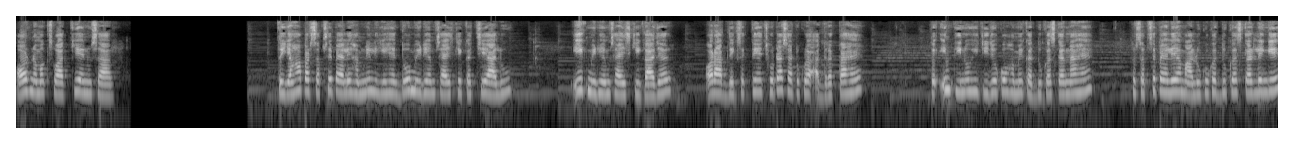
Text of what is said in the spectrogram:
और नमक स्वाद के अनुसार। तो यहाँ पर सबसे पहले हमने लिए हैं दो मीडियम साइज़ के कच्चे आलू, एक मीडियम साइज़ की गाजर, और आप देख सकते हैं छोटा सा टुकड़ा अदरक का है। तो इन तीनों ही चीज़ों को हमें कद्दूकस करना है। तो सबसे पहले हम आलू को कद्दूकस कर लेंगे।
